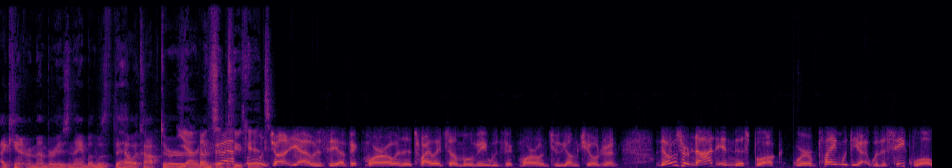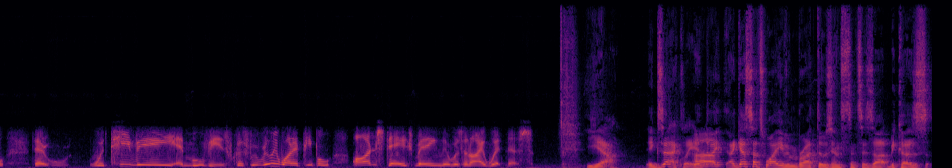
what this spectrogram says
I can't remember his name, but was the helicopter? Yeah, that's incident? it. two absolutely, kids. John. Yeah, it was the uh, Vic Morrow in the Twilight Zone movie with Vic Morrow and two young children. Those are not in this book. We're playing with the with a sequel that with TV and movies because we really wanted people on stage, meaning there was an eyewitness. Yeah, exactly. Uh, And I, I guess that's why I even brought those instances up because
